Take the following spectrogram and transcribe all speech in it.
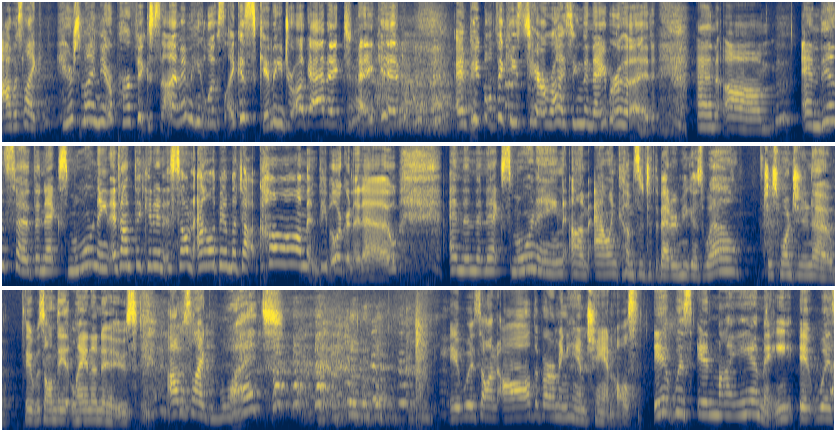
I was like, "Here's my near perfect son, and he looks like a skinny drug addict, naked, and people think he's terrorizing the neighborhood." And um, and then so the next morning, and I'm thinking it's on Alabama.com, and people are to know. And then the next morning, um, Alan comes into the bedroom. He goes, "Well." Just want you to know, it was on the Atlanta news. I was like, what? It was on all the Birmingham channels. It was in Miami. It was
